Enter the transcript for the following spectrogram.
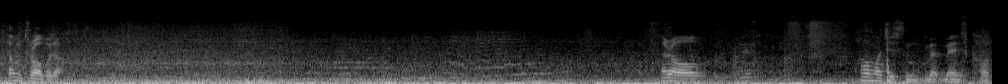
일단 한번 들어가 보자. Hello. How much is men's cut?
